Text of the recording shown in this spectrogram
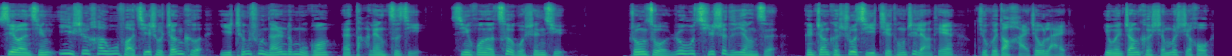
谢婉晴一时还无法接受张克以成熟男人的目光来打量自己，心慌地侧过身去，装作若无其事的样子。跟张克说起芷彤这两天就会到海州来，又问张克什么时候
